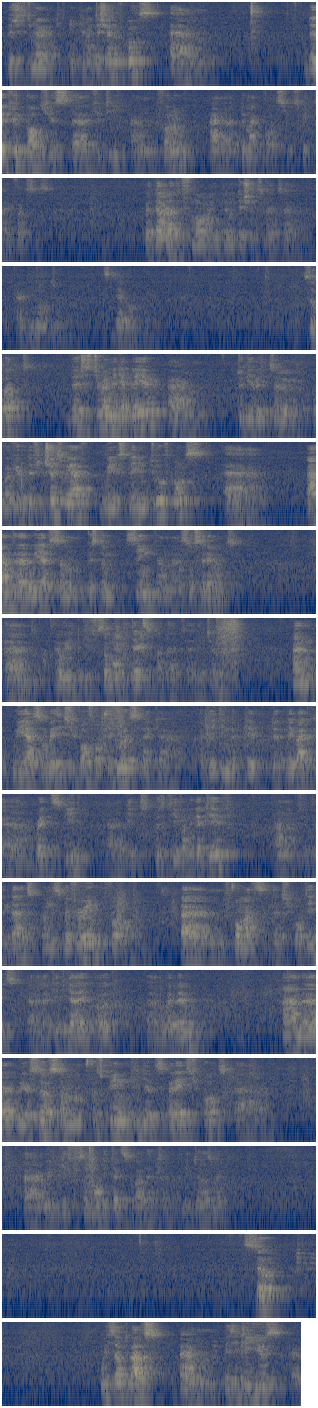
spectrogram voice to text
the GStreamer implementation, of course. Um, the Qt port use uh, Qt and Phonon, and uh, the Mac ports use QuickTime, for instance. But there are a lot of more implementations, but uh, I didn't want to demo. So about the GStreamer Media Player, um, to give a little overview of the features we have, we use Playbin 2, of course, uh, and uh, we have some custom sink and uh, source elements. Um, I will give some more details about that uh, later. And we have some basic support for triggers, like uh, updating the, play, the playback uh, rate speed, be it positive or negative, and things like that. On this buffering for um, formats that support it, uh, like AVI, OGG, uh, WebM. And uh, we also have some full-screen video display support. Uh, we'll give some more details about that later as well. So we thought about um, basically use uh,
